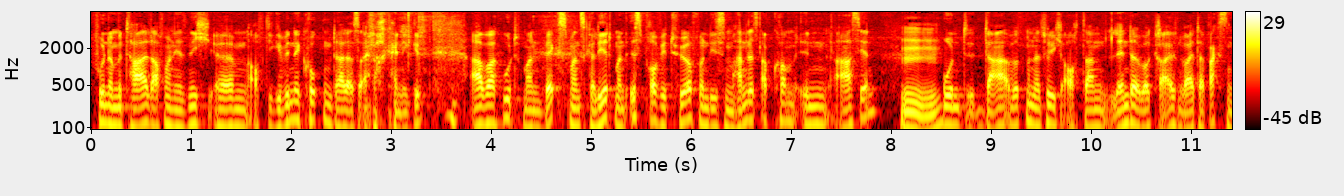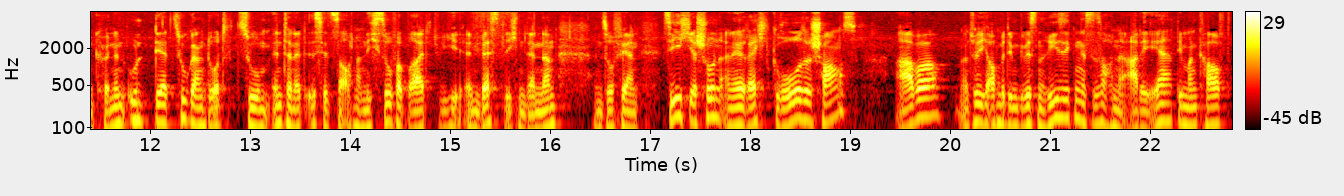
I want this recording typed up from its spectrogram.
fundamental darf man jetzt nicht ähm, auf die Gewinne gucken, da das einfach keine gibt. Aber gut, man wächst, man skaliert, man ist Profiteur von diesem Handelsabkommen in Asien mhm. und da wird man natürlich auch dann länderübergreifend weiter wachsen können und der Zugang dort zum Internet ist jetzt auch noch nicht so verbreitet wie in westlichen Ländern. Insofern sehe ich hier schon eine recht große Chance aber natürlich auch mit dem gewissen Risiken. Es ist auch eine ADR, die man kauft.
